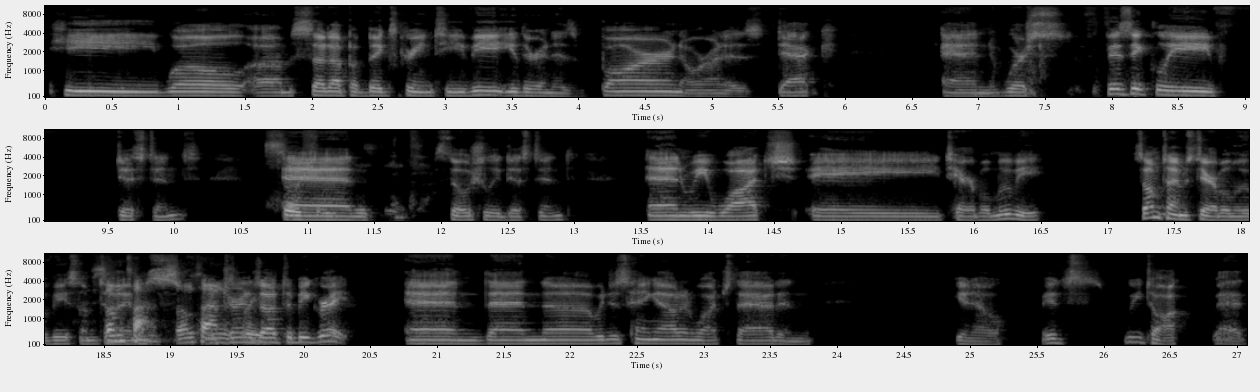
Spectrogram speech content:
He will um, set up a big screen TV either in his barn or on his deck, and we're physically distant, Socially and- distant. socially distant, and we watch a terrible movie. Sometimes terrible movie. Sometimes, Sometimes- sometimes it turns great. out to be great, and then uh, we just hang out and watch that, and you know, it's we talk at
